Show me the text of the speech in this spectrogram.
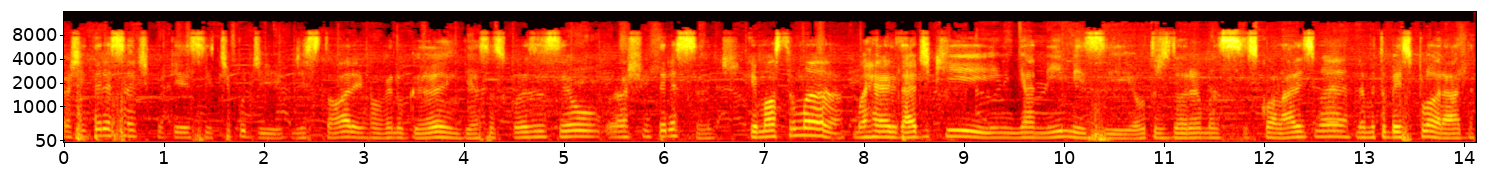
Eu achei interessante porque esse tipo tipo de, de história envolvendo gangue, essas coisas, eu, eu acho interessante. Porque mostra uma, uma realidade que em animes e outros doramas escolares não é, não é muito bem explorada.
